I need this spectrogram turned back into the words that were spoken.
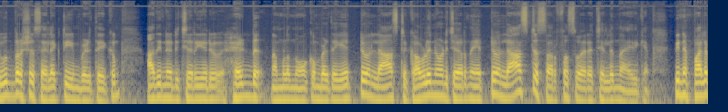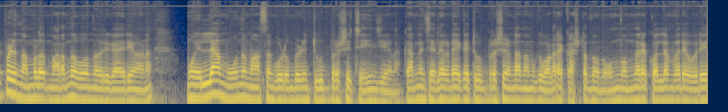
ടൂത്ത് ബ്രഷ് സെലക്ട് ചെയ്യുമ്പോഴത്തേക്കും അതിനൊരു ചെറിയൊരു ഹെഡ് നമ്മൾ നോക്കുമ്പോഴത്തേക്ക് ഏറ്റവും ലാസ്റ്റ് കവളിനോട് ചേർന്ന് ഏറ്റവും ലാസ്റ്റ് സർഫസ് വരെ ചെല്ലുന്നതായിരിക്കും. പിന്നെ പലപ്പോഴും നമ്മൾ മറന്നു പോകുന്ന ഒരു കാര്യമാണ് എല്ലാ മൂന്ന് മാസം കൂടുമ്പോഴും ടൂത്ത് ബ്രഷ് ചേഞ്ച് ചെയ്യണം. കാരണം ചിലരുടെയൊക്കെ ടൂത്ത് ബ്രഷ് കണ്ടാൽ നമുക്ക് വളരെ കഷ്ടം തോന്നും. ഒന്ന് ഒന്നര കൊല്ലം വരെ ഒരേ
